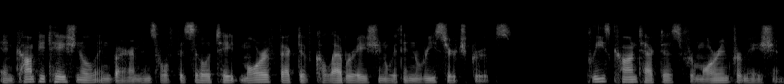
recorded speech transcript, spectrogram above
and computational environments will facilitate more effective collaboration within research groups. Please contact us for more information.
